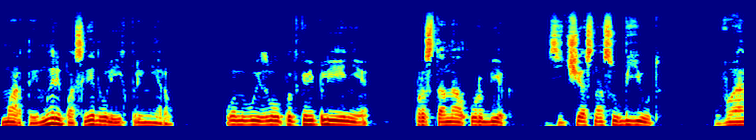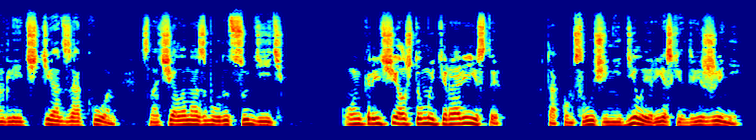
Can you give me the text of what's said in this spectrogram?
Марта и Мэри последовали их примеру. «Он вызвал подкрепление», – простонал Урбек. «Сейчас нас убьют». «В Англии чтят закон. Сначала нас будут судить». Он кричал, что мы террористы. В таком случае не делай резких движений.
